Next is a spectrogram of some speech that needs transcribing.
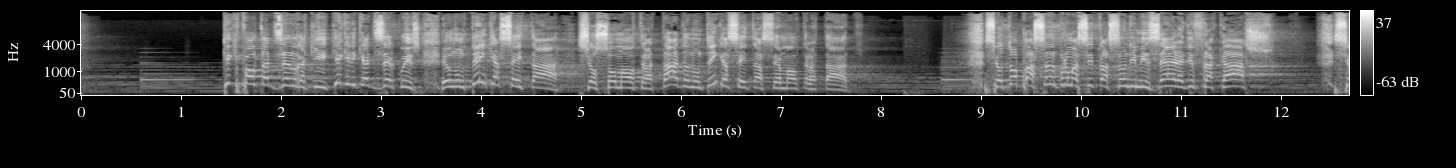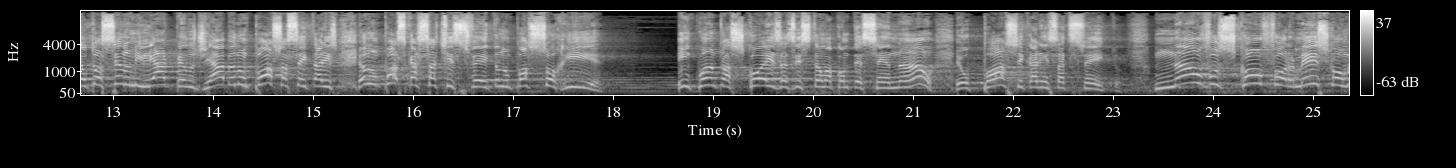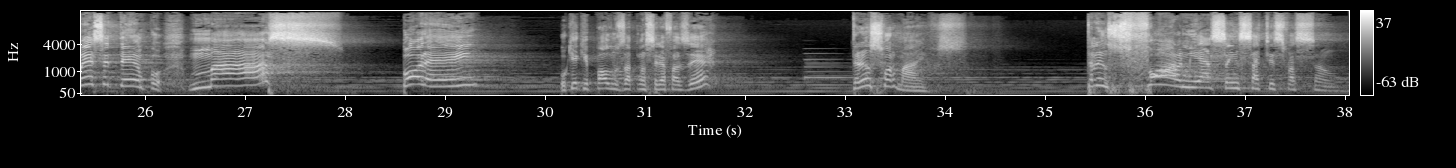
que, que Paulo está dizendo aqui? O que, que ele quer dizer com isso? Eu não tenho que aceitar, se eu sou maltratado, eu não tenho que aceitar ser maltratado. Se eu estou passando por uma situação de miséria, de fracasso, se eu estou sendo humilhado pelo diabo, eu não posso aceitar isso, eu não posso ficar satisfeito, eu não posso sorrir, enquanto as coisas estão acontecendo, não, eu posso ficar insatisfeito, não vos conformeis com esse tempo, mas, porém, o que que Paulo nos aconselha a fazer? Transformai-vos. Transforme essa insatisfação.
